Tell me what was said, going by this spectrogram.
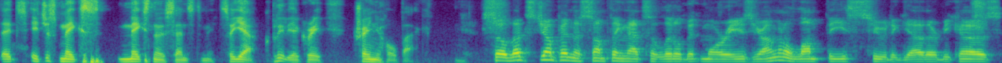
it, it just makes makes no sense to me. So yeah, completely agree. Train your whole back. So let's jump into something that's a little bit more easier. I'm going to lump these two together because,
